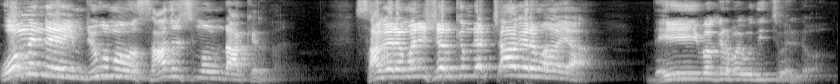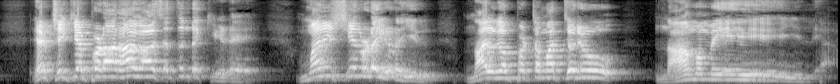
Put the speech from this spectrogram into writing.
ഒന്നിന്റെയും രൂപമോ സാദൃശ്യമോ ഉണ്ടാക്കരുത്. സകല മനുഷ്യർക്കും രക്ഷാകരമായ ദൈവകൃപ ഉദിച്ചുവല്ലോ. രക്ഷിക്കപ്പെടാൻ ആകാശത്തിന്റെ കീഴെ മനുഷ്യരുടെ ഇടയിൽ നൽകപ്പെട്ട മറ്റൊരു നാമമേയില്ല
